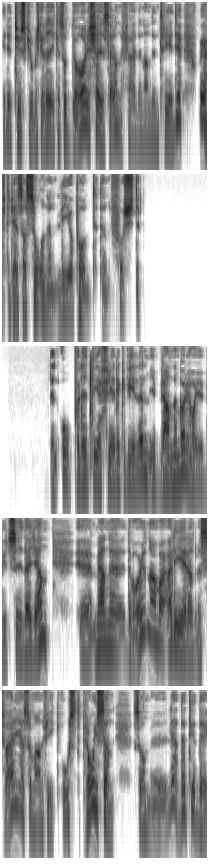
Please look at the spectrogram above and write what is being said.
I det tysk-romerska riket så dör kejsaren Ferdinand III och efterträds av sonen Leopold den förste. Den opolitlige Fredrik Wilhelm i Brandenburg har ju bytt sida igen. Eh, men eh, det var ju när han var allierad med Sverige som han fick Ostpreussen som eh, ledde till det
